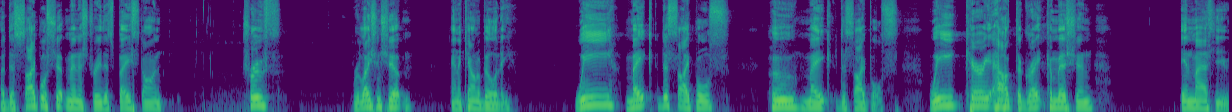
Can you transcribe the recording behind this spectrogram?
a discipleship ministry that's based on truth, relationship, and accountability. We make disciples who make disciples. We carry out the Great Commission in Matthew.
